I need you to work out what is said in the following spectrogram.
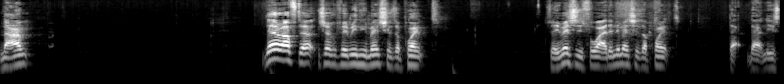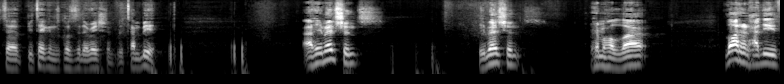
Naam. Thereafter, Shaykh Uthaymeen he mentions a point. So he mentions for why, then he mentions a point that, that needs to be taken into consideration, the tanbih. And he mentions, he mentions, رحمه الله, ظاهر الحديث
